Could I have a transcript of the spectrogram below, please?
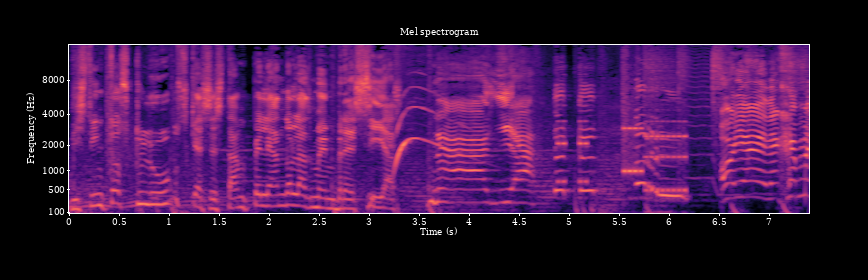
Distintos clubs que se están peleando las membresías. Naya. Oye, déjame,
